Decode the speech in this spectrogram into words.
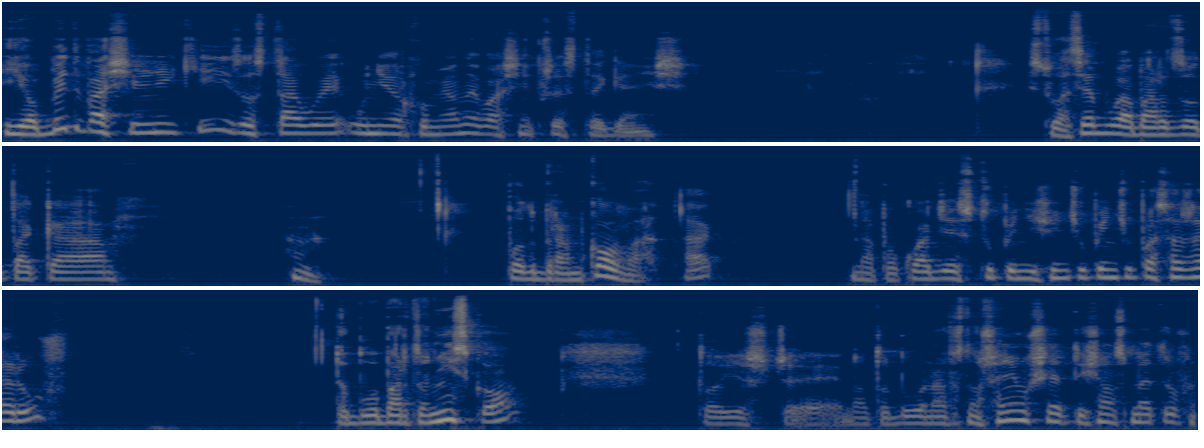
i obydwa silniki zostały unieruchomione właśnie przez tę gęś. Sytuacja była bardzo taka hmm, podbramkowa, tak? Na pokładzie 155 pasażerów. To było bardzo nisko, to jeszcze, no to było na wznoszeniu się 1000 metrów,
